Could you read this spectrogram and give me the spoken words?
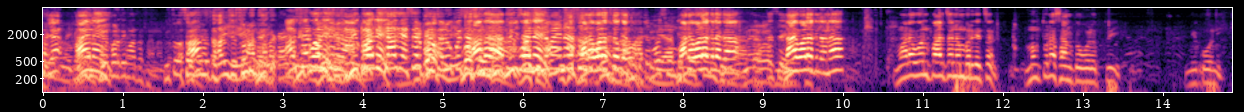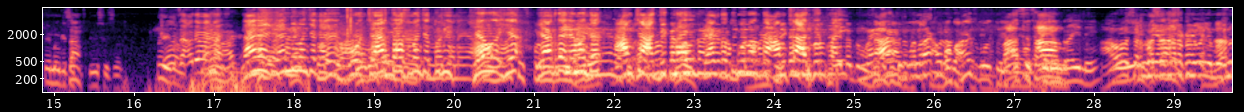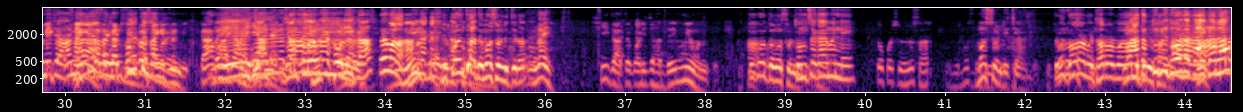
द्या. नाही. मी तुला सांगितलं, हा विषय सोडून द्यायचा. मी कोण आहे? तुम्ही थांबा, मी तुम्ही कोण आहे. मला ओळखतो का? तू? मला ओळखलं का? नाही ओळखलं ना? मला वन पालचा नंबर दे चल. मग तुला सांगतो ओळख तू मी कोण आहे? ते मग सांग. दिवसाचं. नाही नाही यांनी म्हणजे काय? हो, चार तास म्हणजे तुम्ही हे हे- एकदा हे म्हणतात आमच्या हद्दीत नाही एकदा तुम्ही म्हणता आमच्या हद्दीत नाही अहो, सरपंच आम्हाला काय म्हणले? म्हणून मी सांगितलं ना, confirm करून सांगितलं मी. का माझ्या हद्दीत- जनता एवढी एवढी का? ए बाळा, ही कोणची हद्द आहे मसुंडीची ना? नाही. ही जाचकवाडीची हद्द आहे, मी म्हणतो. तू कोणतं? तुमचं काय म्हणणे? टोपोशीनुसार मसुंडीची हद्द आता तुम्ही दोघं काय करा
